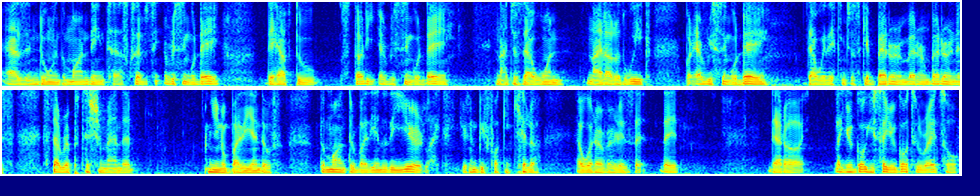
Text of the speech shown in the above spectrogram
as in doing the mundane tasks every, every single day. They have to study every single day, not just that one night out of the week but every single day. That way they can just get better and better and better. And it's, it's that repetition, man, that, you know, by the end of the month or by the end of the year, like you're going to be fucking killer at whatever it is that they, that, uh, like your go, you say your go to, right? So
